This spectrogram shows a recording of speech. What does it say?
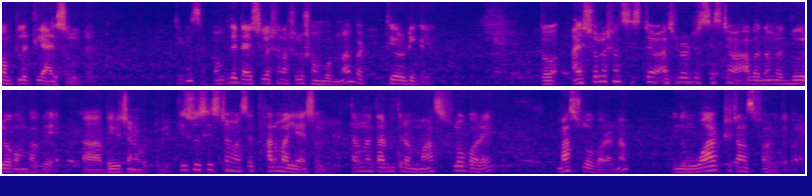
কমপ্লিটলি আইসোলেটেড ঠিক আছে? কমপ্লিট আইসোলেশন আসলে সম্ভব না বাট থিওরিটিক্যালি তো আইসোলেশন সিস্টেম আইসোলেটেড সিস্টেম আবার আমরা দুই রকম ভাবে বিবেচনা করতে পারি। কিছু সিস্টেম আছে থার্মালি আইসোলেটেড তার মানে তার ভিতরে মাস ফ্লো করে মাস ফ্লো করে না, কিন্তু ওয়ার্ক ট্রান্সফার হতে পারে।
